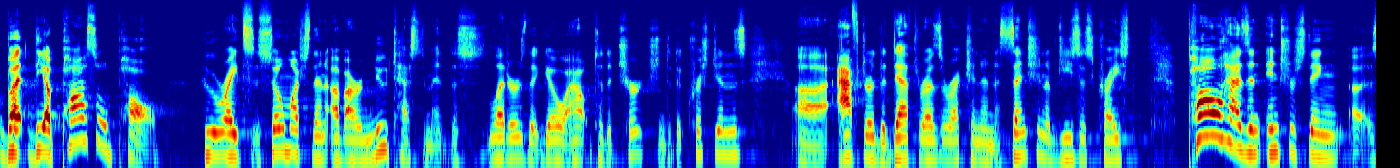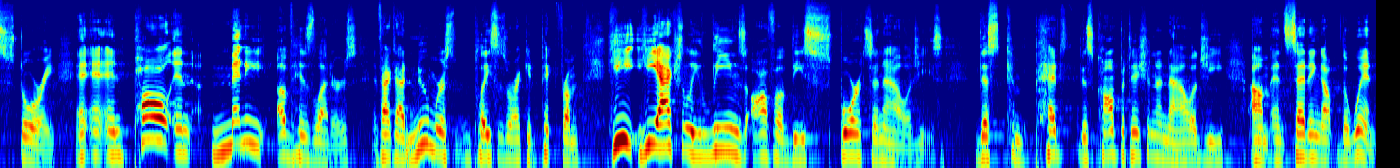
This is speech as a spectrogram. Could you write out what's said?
But the Apostle Paul, who writes so much then of our New Testament, the letters that go out to the church and to the Christians uh, after the death, resurrection, and ascension of Jesus Christ, Paul has an interesting uh, story. And, and, Paul, in many of his letters, in fact, I had numerous places where I could pick from, he, he actually leans off of these sports analogies this, compet- this competition analogy um, and setting up the win.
